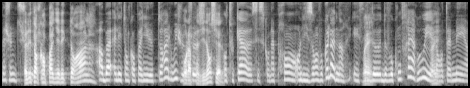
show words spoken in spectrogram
Ben, je ne- Elle est en je- campagne électorale? Ah bah, elle est en campagne électorale, oui. Je, pour la présidentielle. En tout cas, euh, c'est ce qu'on apprend en lisant vos colonnes et celles Ouais. de, de vos confrères. Oui, elle, Ouais. a entamé, euh,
